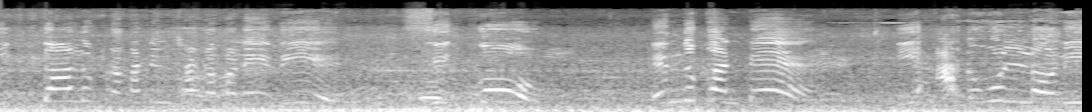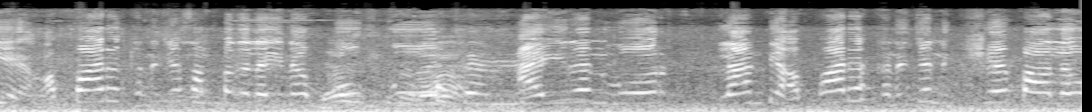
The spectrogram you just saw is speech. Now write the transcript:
యుద్ధాలు ప్రకటించడం అనేది సిగ్గు. ఎందుకంటే ఈ అడవుల్లోని అపార ఖనిజ సంపదలైన బొగ్గు ఐరన్ ఓర్ లాంటి అపార ఖనిజ నిక్షేపాలు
